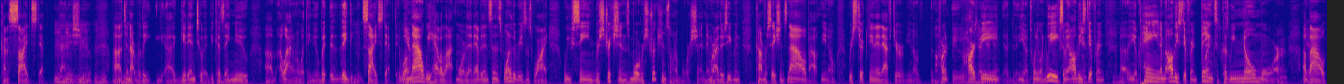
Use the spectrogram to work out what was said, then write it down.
kind of sidestep that issue uh, to not really uh, get into it because they knew um, well I don't know what they knew but they sidestepped it. Well Yeah. now we have a lot more of that evidence and it's one of the reasons why we've seen restrictions more restrictions on abortion and why there's even conversations now about you know restricting it after you know A heartbeat heartbeat detected, uh, you know 21 weeks I mean all these Yeah. different uh, you know pain I mean all these different things because we know more about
